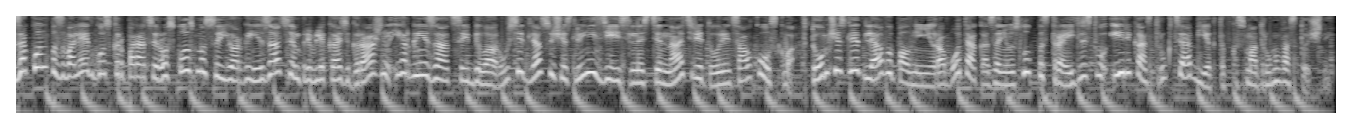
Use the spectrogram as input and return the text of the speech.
Закон позволяет госкорпорации Роскосмос и ее организациям привлекать граждан и организации Беларуси для осуществления деятельности на территории Циолковского, в том числе для выполнения работы оказания услуг по строительству и реконструкции объектов космодрома «Восточный».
